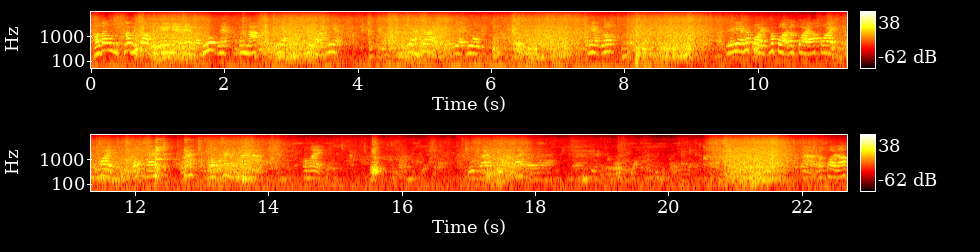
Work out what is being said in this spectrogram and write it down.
เขาต้องรับผิดชอบตัวเองเนี่ยเนี่ยบรรทุกเนี่ยมันนักเนี่ยทีหลังเนี่ยแยกได้แยกอยู่เนี่ยลงเนี่ยเนี่ยถ้าปล่อยถ้าปล่อยเราปล่อยเอาปล่อยปล่อยลงไปเห็นไหมลงให้หนึ่งมาอะเอาใหม่ยิงไปยิงไปอ่าเราปล่อยแล้ว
